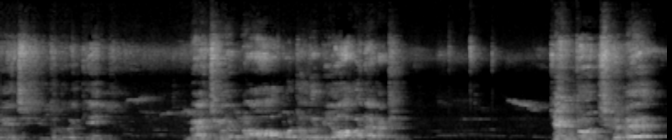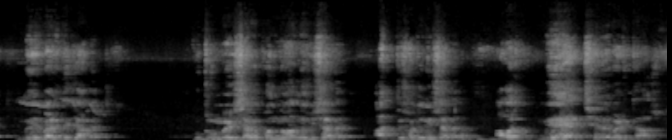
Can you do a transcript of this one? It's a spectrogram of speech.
নিয়েছি। সিদ্ধান্তটা কি? ম্যাচুরিট না হওয়া পর্যন্ত বিয়ে হবে না, এটা ঠিক। কিন্তু ছেলে মেয়ের বাড়িতে যাবে, কুটুম্ব হিসাবে বন্ধু বান্ধব হিসাবে আত্মীয় স্বজন হিসাবে, আবার মেয়ে ছেলের বাড়িতে আসবে।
